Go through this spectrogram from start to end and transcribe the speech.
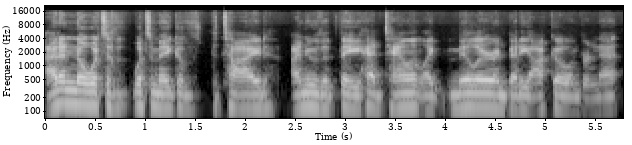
I didn't know what to what to make of the Tide. I knew that they had talent like Miller and Bediako and Burnett,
